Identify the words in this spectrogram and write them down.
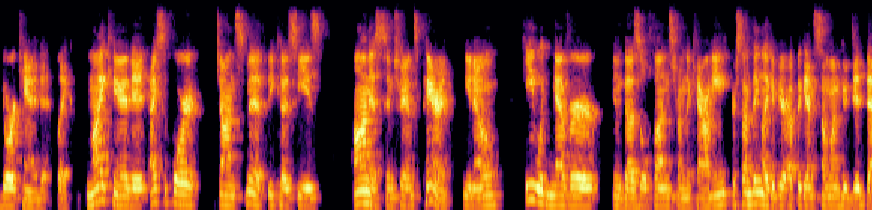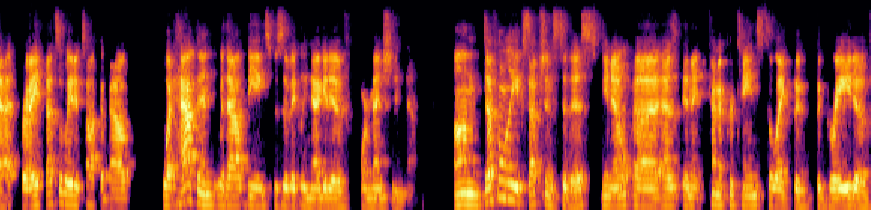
your candidate. Like my candidate, I support John Smith because he's honest and transparent. You know, he would never embezzle funds from the county or something. Like if you're up against someone who did that, right? That's a way to talk about what happened without being specifically negative or mentioning them. Um, definitely exceptions to this, you know, uh, as and it kind of pertains to like the the grade of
